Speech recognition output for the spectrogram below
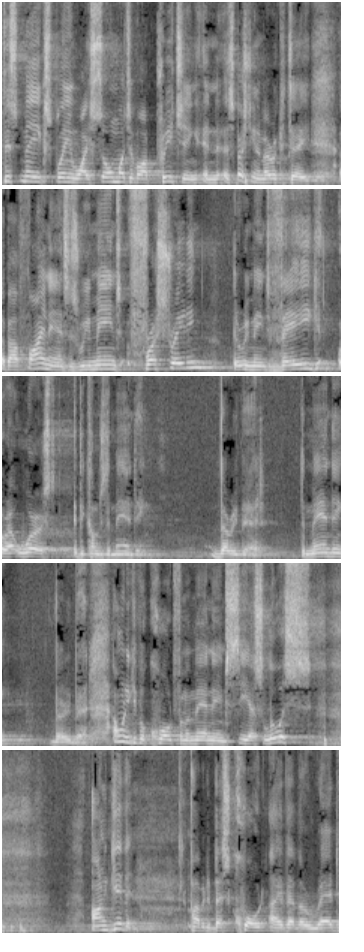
This may explain why so much of our preaching, and especially in America today, about finances remains frustrating, it remains vague, or at worst, it becomes demanding very bad. Demanding, very bad. I want to give a quote from a man named C.S. Lewis on giving. Probably the best quote I've ever read,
